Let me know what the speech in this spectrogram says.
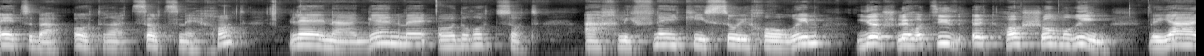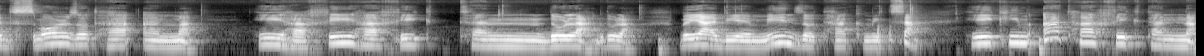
אצבעות רצות שמחות, לנגן מאוד רוצות, אך לפני כיסוי חורים, יש להציב את השומרים, ביד שמאל זאת האמה, היא הכי הכי קטן, גדולה, גדולה. ביד ימין זאת הקמיצה, היא כמעט הכי קטנה.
